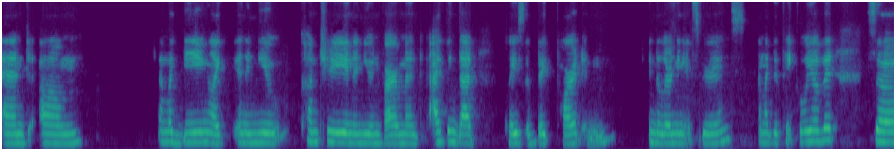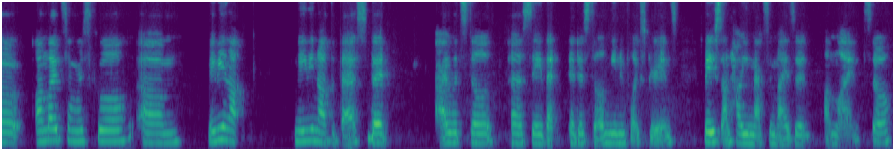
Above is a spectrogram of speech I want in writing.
and um, and like being like in a new country in a new environment i think that plays a big part in in the learning experience and like the takeaway of it. So online summer school um, maybe not maybe not the best but i would still uh, say that it is still a meaningful experience based on how you maximize it online. So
